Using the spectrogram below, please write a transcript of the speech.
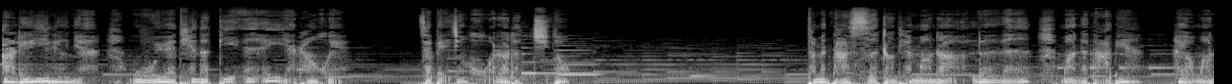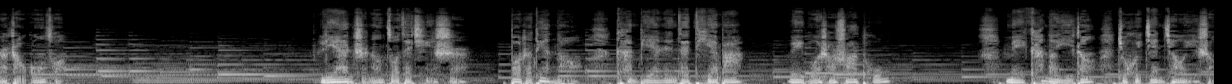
二零一零年五月天的 DNA 演唱会。在北京火热的启动，他们大四整天忙着论文，忙着答辩，还要忙着找工作。李安只能坐在寝室，抱着电脑看别人在贴吧、微博上刷图，每看到一张就会尖叫一声，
